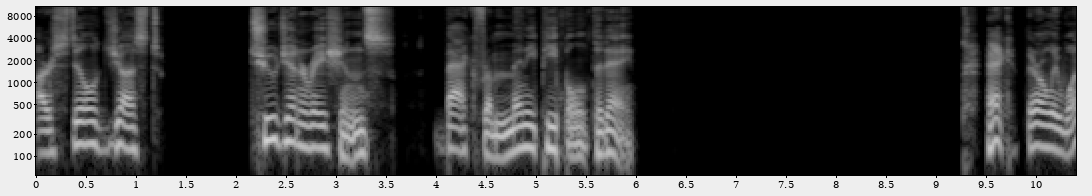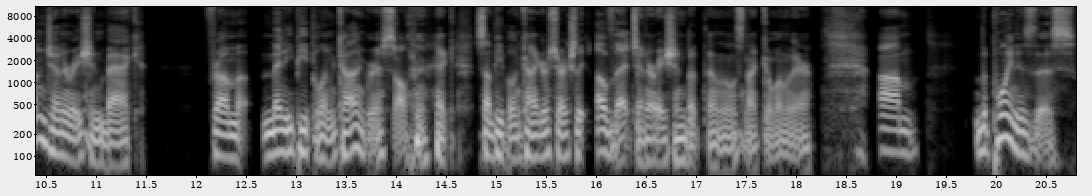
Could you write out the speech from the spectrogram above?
are still just two generations back from many people today. Heck, they're only one generation back from many people in Congress. Heck, some people in Congress are actually of that generation, but then let's not go in there. Um, the point is this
